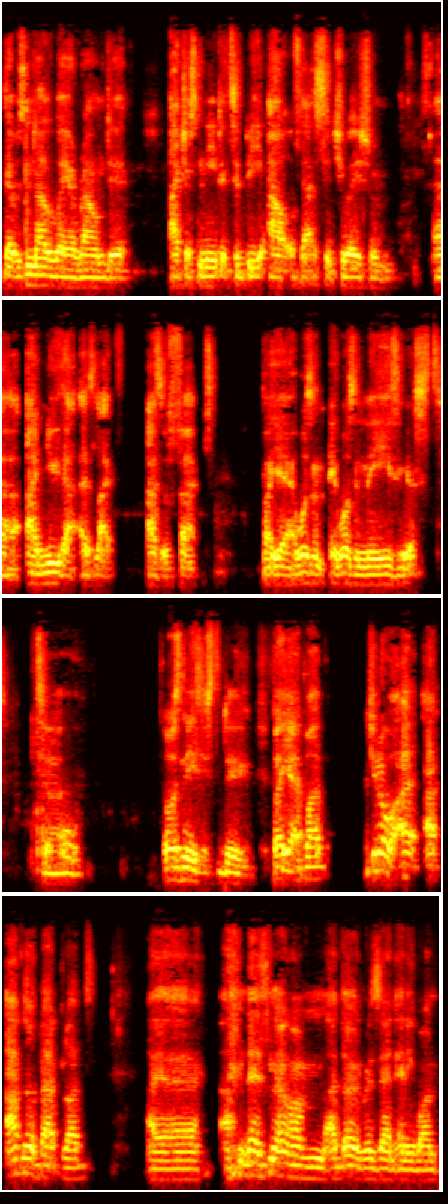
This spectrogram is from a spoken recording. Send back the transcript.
There was no way around it. I just needed to be out of that situation. Uh, I knew that as like as a fact, but yeah, it wasn't. It wasn't the easiest to. It wasn't the easiest to do. But yeah, but you know what? I, I, I have no bad blood. I, uh, there's no um, I don't resent anyone,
